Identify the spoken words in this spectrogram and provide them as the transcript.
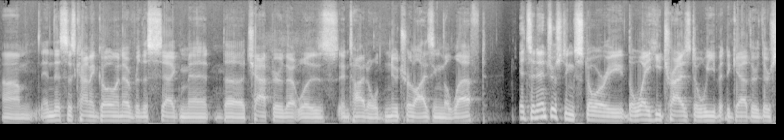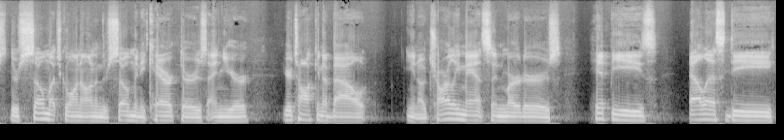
um, and this is kind of going over the segment the chapter that was entitled neutralizing the left it's an interesting story the way he tries to weave it together. There's there's so much going on and there's so many characters and you're you're talking about you know charlie manson murders hippies lsd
